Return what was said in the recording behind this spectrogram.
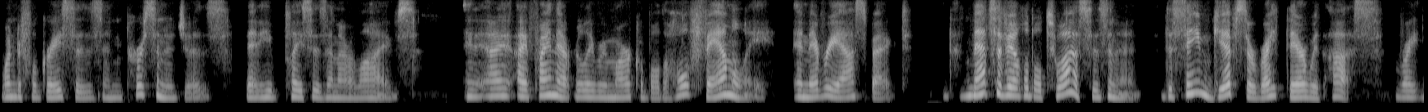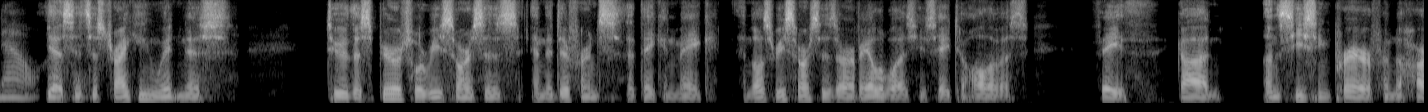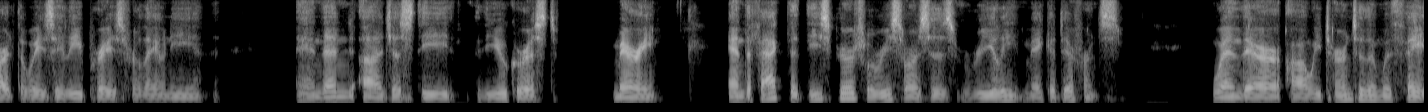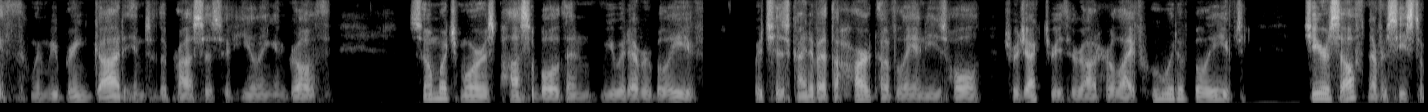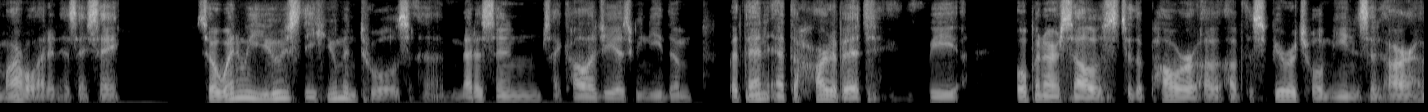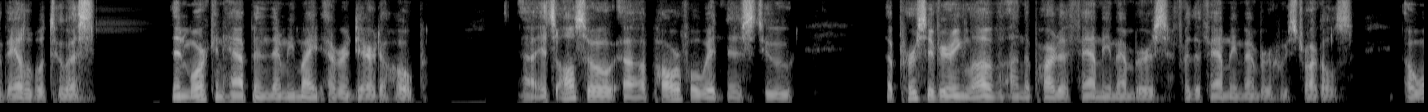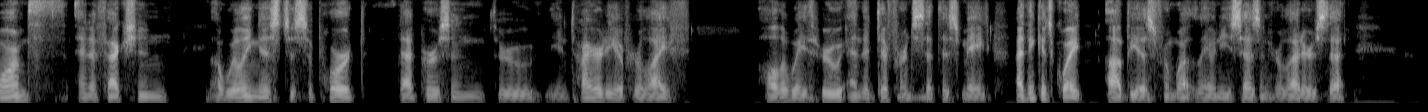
wonderful graces and personages that He places in our lives. And I, I find that really remarkable. The whole family in every aspect. That's available to us, isn't it? the same gifts are right there with us right now. Yes, it's a striking witness to the spiritual resources and the difference that they can make. And those resources are available, as you say, to all of us faith, God, unceasing prayer from the heart, the way Zélie prays for Leonie, and then uh, just the, the Eucharist, Mary. And the fact that these spiritual resources really make a difference when there uh, we turn to them with faith, when we bring God into the process of healing and growth, so much more is possible than we would ever believe, which is kind of at the heart of Leonie's whole trajectory throughout her life. Who would have believed? She herself never ceased to marvel at it, as I say. So when we use the human tools, uh, medicine, psychology as we need them, but then at the heart of it, we open ourselves to the power of, of the spiritual means that are available to us, then more can happen than we might ever dare to hope. Uh, it's also a powerful witness to a persevering love on the part of family members for the family member who struggles, a warmth and affection, a willingness to support that person through the entirety of her life all the way through and the difference that this made. I think it's quite obvious from what Leonie says in her letters that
